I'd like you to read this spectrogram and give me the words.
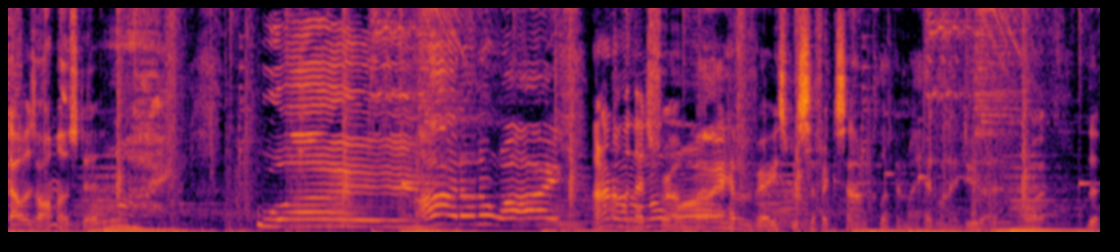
That was almost it. Why? Why? I don't know why. I don't know I what don't that's know from, but. I have a very specific sound clip in my head when I do that. What? The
